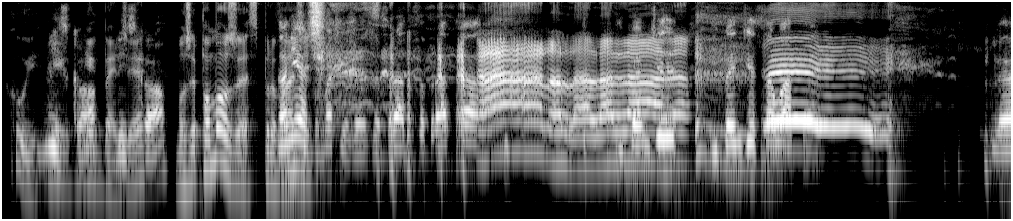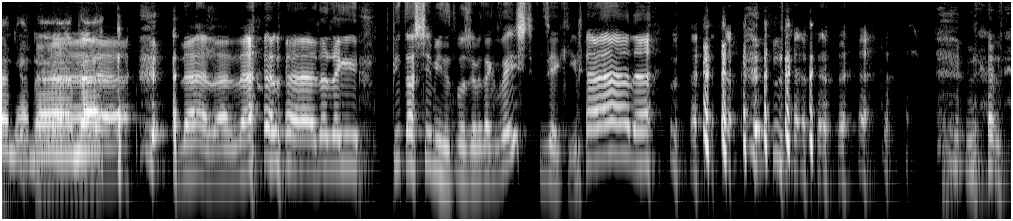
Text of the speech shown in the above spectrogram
chuj, Blisko, niech, będzie. blisko. Może pomoże No nie, sprowadzić... zobaczcie, że, że brat do brata A, la, la, la, i będzie, i będzie sałata. La, na, na, na. Na, na, na, na, takie 15 minut możemy tak wyjść? Dzięki. Na, na, na, na.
